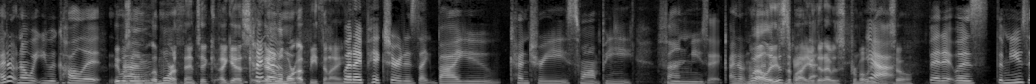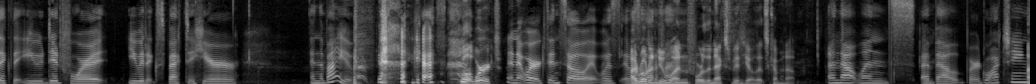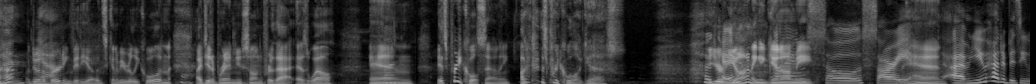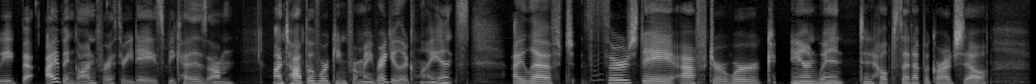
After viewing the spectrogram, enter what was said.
I don't know what you would call it. It was um, a, a more authentic, I guess, and a little more upbeat than I. what I pictured is like bayou, country, swampy, fun music. I don't know. well, it is the Bayou that. I was promoting. Yeah. So but it was the music that you did for it. You would expect to hear in the bayou, I guess, well, it worked. and it worked, and so it was. It was I wrote a of new fun. one for the next video that's coming up. And that one's about bird watching. Uh huh. I'm doing yeah. a birding video. It's going to be really cool, and Yeah. I did a brand new song for that as well, and it's pretty cool sounding. Uh, it's pretty cool, I guess. You're yawning again on I'm me, So sorry. man. Um, you had a busy week, but I've been gone for three days because um, on top of working for my regular clients, I left Thursday after work and went to help set up a garage sale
